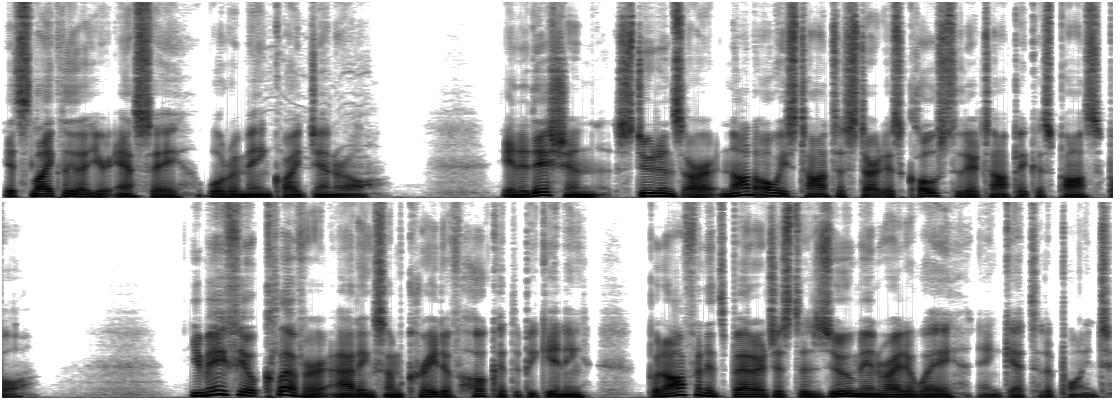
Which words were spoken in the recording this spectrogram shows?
it's likely that your essay will remain quite general. In addition, students are not always taught to start as close to their topic as possible. You may feel clever adding some creative hook at the beginning, but often it's better just to zoom in right away and get to the point.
